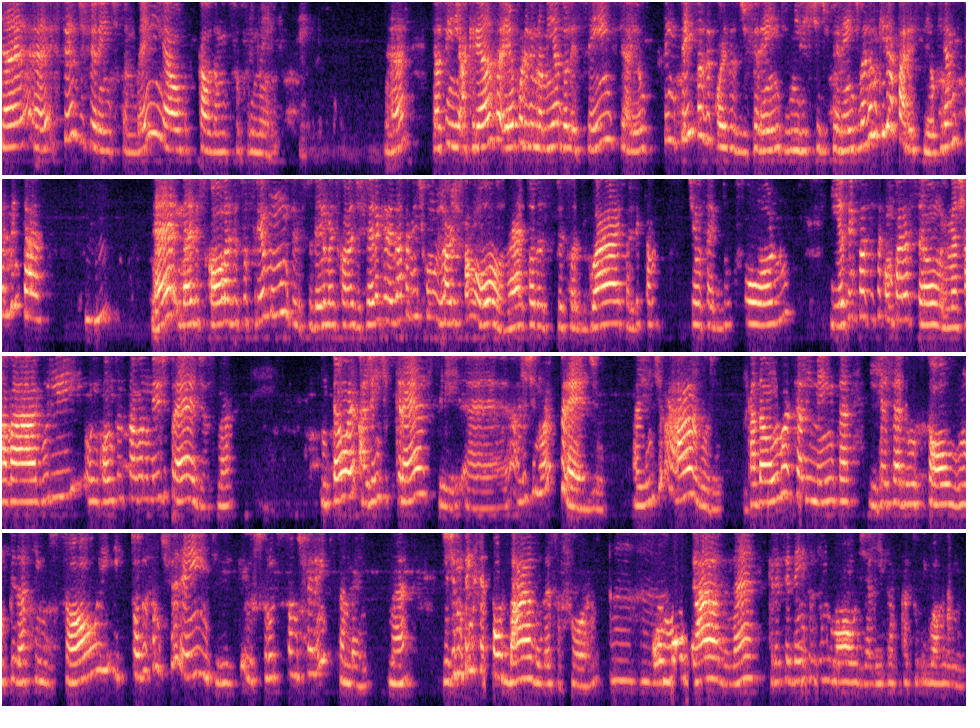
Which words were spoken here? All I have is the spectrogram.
é, é, ser diferente também é algo que causa muito sofrimento. Né? Então, assim, a criança, eu, por exemplo, na minha adolescência, eu tentei fazer coisas diferentes, me vestir diferente, mas eu não queria aparecer, eu queria me experimentar. Uhum. Né? Nas escolas eu sofria muito, eu estudei numa escola de feira que era exatamente como o Jorge falou, né? Todas as pessoas iguais, parecia que estavam tinham saído do forno. E eu sempre faço essa comparação. Eu me achava árvore enquanto estava no meio de prédios, né? Então, é, a gente cresce, é, a gente não é prédio, a gente é árvore. Cada uma se alimenta e recebe um sol, um pedacinho de sol, e, e todas são diferentes, e os frutos são diferentes também, né? A gente não tem que ser podado dessa forma. Uhum. Ou moldado, né? Crescer dentro de um molde ali para ficar tudo igualzinho.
